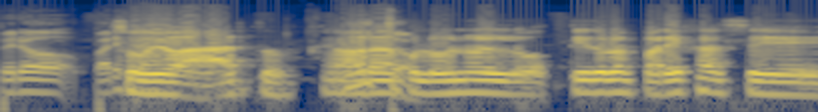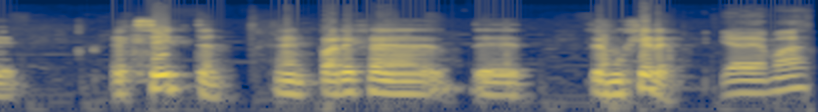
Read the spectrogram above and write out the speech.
pero pareja... Subió harto. Ahora Mucho. por lo menos los títulos en pareja se existen en pareja de, de mujeres. Y además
